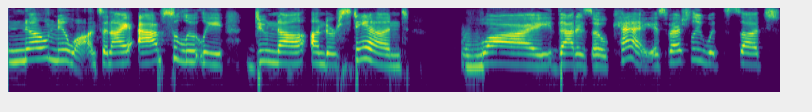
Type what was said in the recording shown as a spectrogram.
no nuance and i absolutely do not understand why that is okay, especially with such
